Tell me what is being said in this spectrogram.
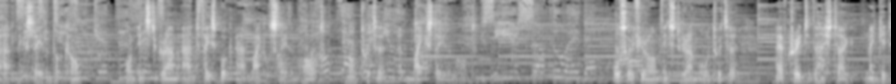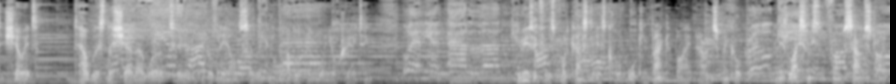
at nickstatham.com on Instagram and Facebook at Michael Statham Art, and on Twitter at Mike Statham Art. Also, if you're on Instagram or Twitter, I have created the hashtag MakeItShowIt to help listeners share their work to everybody else so we can all have a look at what you're creating. The music for this podcast is called Walking Back by Aaron Sprinkle and is licensed from Soundstripe.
